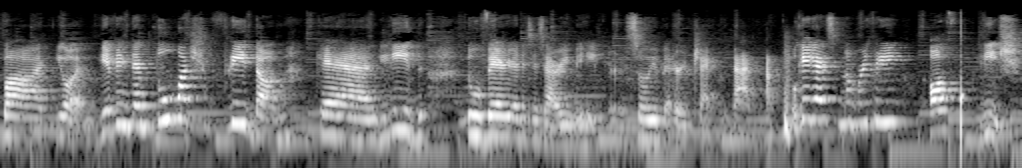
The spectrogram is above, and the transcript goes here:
But, yon giving them too much freedom can lead to very unnecessary behavior. So, you better check that. Okay, guys, number three, off leash.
